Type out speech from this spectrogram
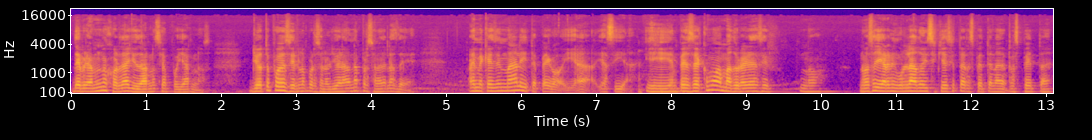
deberíamos mejor de ayudarnos y apoyarnos. Yo te puedo decir lo personal, yo era una persona de las de, ay, me caes bien mal y te pego y, y así. Y empecé como a madurar y a decir, no, no vas a llegar a ningún lado y si quieres que te respeten, respeta.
